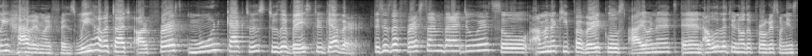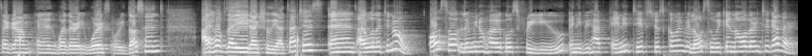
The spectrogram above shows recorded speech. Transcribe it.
we have it, my friends. We have attached our first moon cactus to the base together. This is the first time that I do it, so I'm gonna keep a very close eye on it and I will let you know the progress on Instagram and whether it works or it doesn't. I hope that it actually attaches and I will let you know. Also, let me know how it goes for you and if you have any tips, just comment below so we can all learn together.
